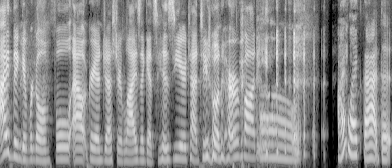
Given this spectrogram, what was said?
I think if we're going full out grand gesture, Liza gets his year tattooed on her body. Oh. I like that. That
